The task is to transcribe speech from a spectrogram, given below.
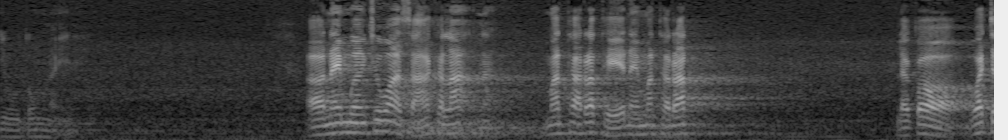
อยู่ตรงไหนเอ่อ ในเมืองชื่อว่าสาคละนะมัทรัตเถในมัทรัตแล้วก็วัจ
